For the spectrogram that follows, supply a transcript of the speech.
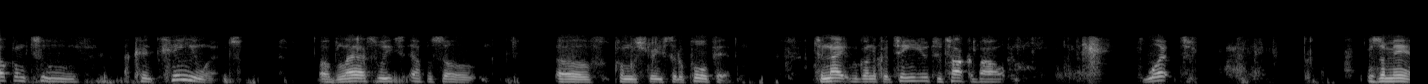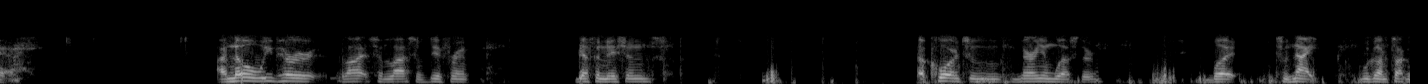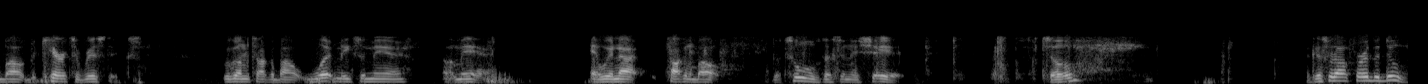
welcome, to a continuance of last week's episode of From the Streets to the Pulpit. Tonight, we're going to continue to talk about what is a man. I know we've heard lots and lots of different definitions according to Merriam Webster, but tonight we're going to talk about the characteristics. We're going to talk about what makes a man a man. And we're not talking about the tools that's in the shed. So, I guess without further ado,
